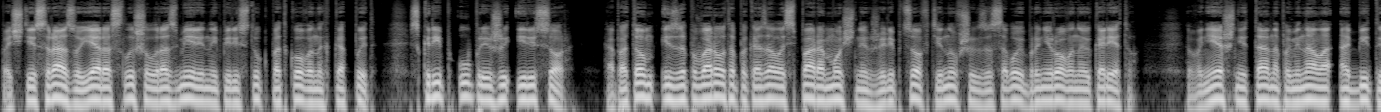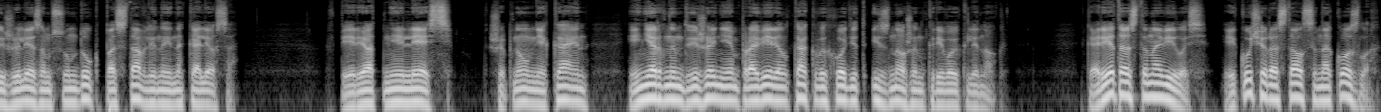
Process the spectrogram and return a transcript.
Почти сразу я расслышал размеренный перестук подкованных копыт, скрип упряжи и рессор, а потом из-за поворота показалась пара мощных жеребцов, тянувших за собой бронированную карету. Внешне та напоминала обитый железом сундук, поставленный на колеса. «Вперед не лезь!» — шепнул мне Каин — и нервным движением проверил, как выходит из ножен кривой клинок. Карета остановилась, и кучер остался на козлах,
